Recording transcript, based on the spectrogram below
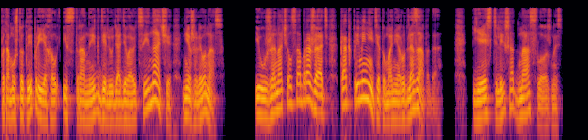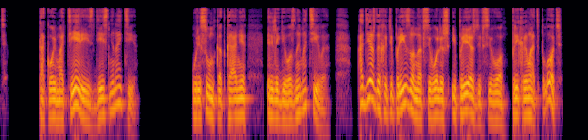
Потому что ты приехал из страны, где люди одеваются иначе, нежели у нас, и уже начал соображать, как применить эту манеру для Запада. Есть лишь одна сложность. Такой материи здесь не найти. У рисунка ткани религиозные мотивы. Одежда, хоть и призвана всего лишь и прежде всего прикрывать плоть,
